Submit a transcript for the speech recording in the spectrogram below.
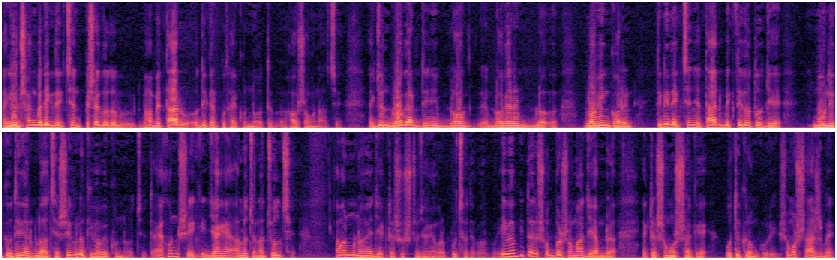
একজন সাংবাদিক দেখছেন, পেশাগতভাবে তার অধিকার কোথায় ক্ষুণ্ণ হতে, হওয়ার সম্ভাবনা আছে। একজন ব্লগার, তিনি ব্লগ, ব্লগারের ব্লগিং করেন, তিনি দেখছেন যে তার ব্যক্তিগত যে মৌলিক অধিকারগুলো আছে, সেগুলো কীভাবে ক্ষুণ্ণ হচ্ছে। তো এখন সেই জায়গায় আলোচনা চলছে? আমার মনে হয় যে একটা সুষ্ঠু জায়গায় আমরা পৌঁছাতে পারব। এইভাবেই তো সভ্য সমাজে আমরা একটা সমস্যাকে অতিক্রম করি। সমস্যা আসবে,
